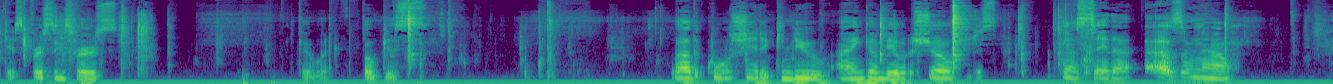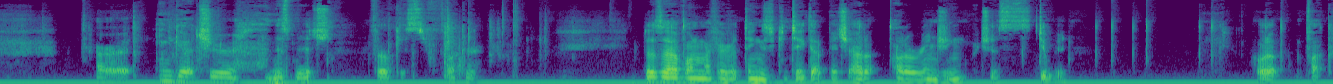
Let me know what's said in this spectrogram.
Okay, so first things first. Focus. A lot of the cool shit it can do, I ain't gonna be able to show. Just gonna say that as of now. Alright, you got your this bitch. Focus, fucker. Does have one of my favorite things. You can take that bitch out of auto ranging, which is stupid. Hold up, fuck.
